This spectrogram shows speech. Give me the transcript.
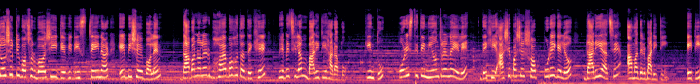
চৌষট্টি বছর বয়সী ডেভিড স্টেইনার এ বিষয়ে বলেন, দাবানলের ভয়াবহতা দেখে ভেবেছিলাম বাড়িটি হারাবো, কিন্তু পরিস্থিতি নিয়ন্ত্রণে এলে দেখি আশেপাশের সব পুড়ে গেলেও দাঁড়িয়ে আছে আমাদের বাড়িটি। এটি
